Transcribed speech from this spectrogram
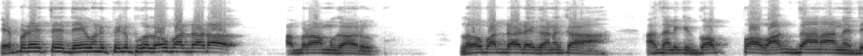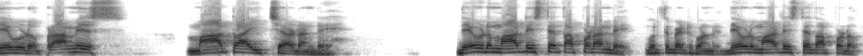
ఎప్పుడైతే దేవుని పిలుపుకు లోబడ్డాడో అబ్రాహము గారు లోబడ్డాడే గనక అతనికి గొప్ప వాగ్దానాన్ని దేవుడు ప్రామిస్ మాట ఇచ్చాడండి. దేవుడు మాట ఇస్తే తప్పడండి. గుర్తుపెట్టుకోండి. దేవుడు మాట ఇస్తే తప్పడు.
